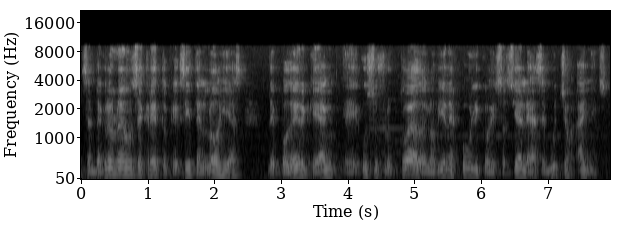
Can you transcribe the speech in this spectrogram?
Santa Cruz no es un secreto que existen logias de poder que han eh, usufructuado de los bienes públicos y sociales hace muchos años.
